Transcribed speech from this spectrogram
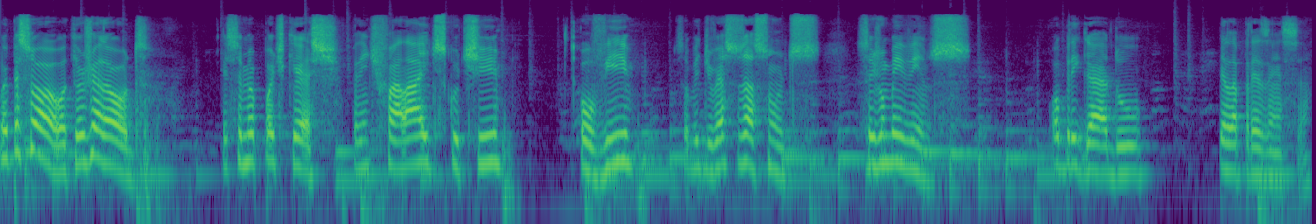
Oi pessoal, aqui é o Geraldo. Esse é meu podcast para a gente falar e discutir, ouvir sobre diversos assuntos. Sejam bem-vindos. Obrigado pela presença.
